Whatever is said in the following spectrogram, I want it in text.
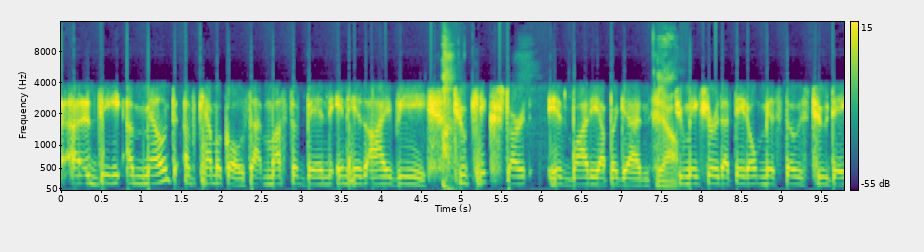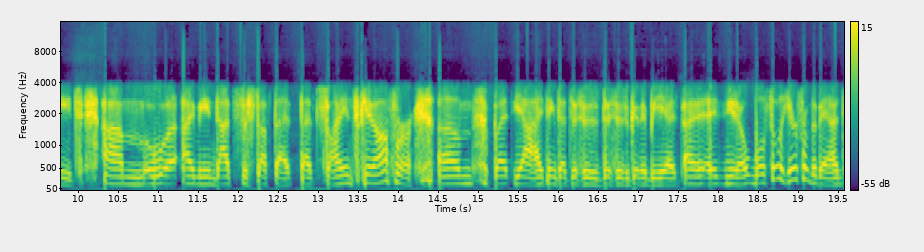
uh, the amount of chemicals that must have been in his IV to kickstart his body up again yeah. to make sure that they don't miss those two dates. Um, I mean, that's the stuff that, that science can offer. Um, but yeah, I think that this is this is going to be it. I, I, you know, we'll still hear from the band.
